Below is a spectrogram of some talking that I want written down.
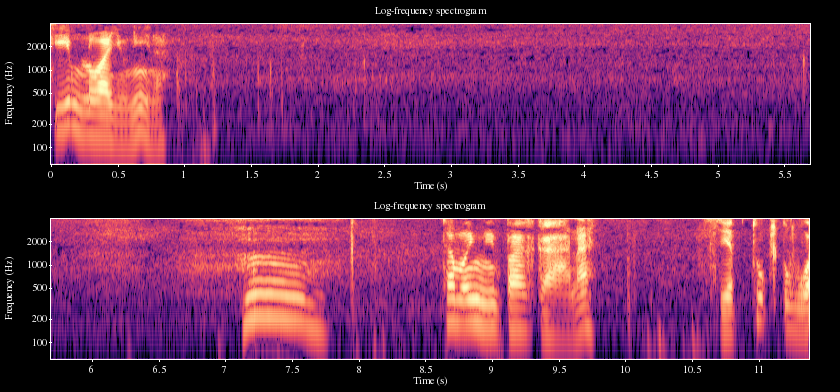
กิ้มลอยอยู่นี่นะฮึถ้าไม่มีปลากานะ เสียทุกตัว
